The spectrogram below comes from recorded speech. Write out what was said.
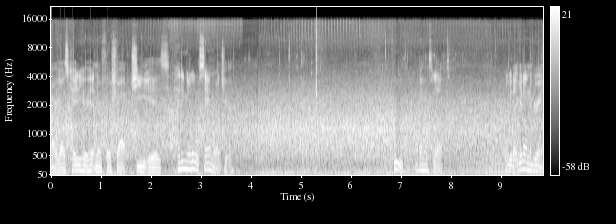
All right, guys, Katie here hitting her first shot. She is hitting a little sand wedge here. Ooh, bounce left. Look at that, get on the green.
